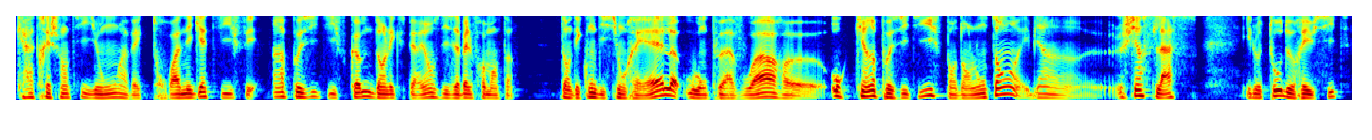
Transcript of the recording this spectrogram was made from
quatre échantillons avec trois négatifs et un positif, comme dans l'expérience d'Isabelle Fromentin. Dans des conditions réelles où on peut avoir euh, aucun positif pendant longtemps, eh bien, le chien se lasse et le taux de réussite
